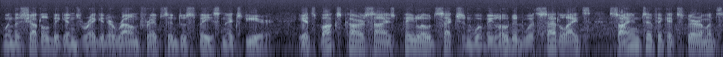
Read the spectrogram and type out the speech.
When the shuttle begins regular round trips into space next year, its boxcar-sized payload section will be loaded with satellites, scientific experiments,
